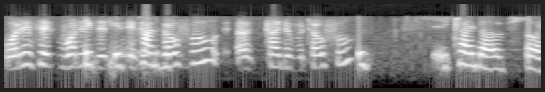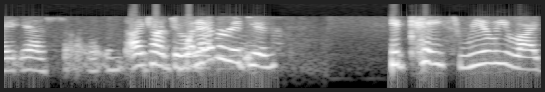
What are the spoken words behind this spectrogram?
What is it? What is it? it's Is kind it of tofu? A kind of a tofu? It kind of, sorry, yes. uh, I can't do a Whatever it is, it tastes really like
